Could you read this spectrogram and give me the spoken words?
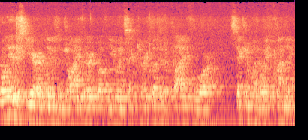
Earlier this year, I believe it was on July 3rd, both you and Secretary Clifford applied for Section 108 funding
